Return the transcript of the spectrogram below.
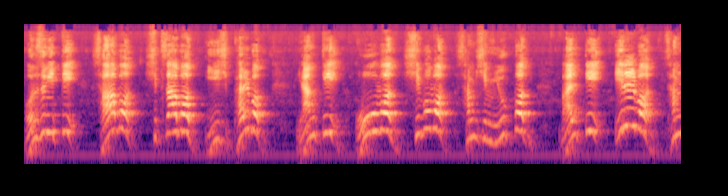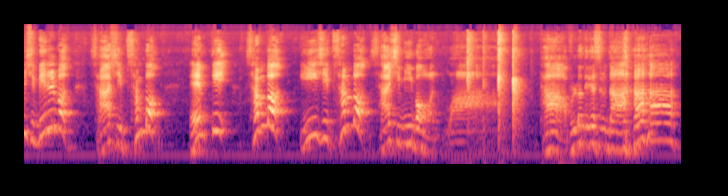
원숭이띠 4번, 14번, 28번, 양띠 5번, 15번, 36번, 말띠 1번, 31번, 43번, 뱀띠 3번, 23번, 42번. 와, 다 불러드렸습니다.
